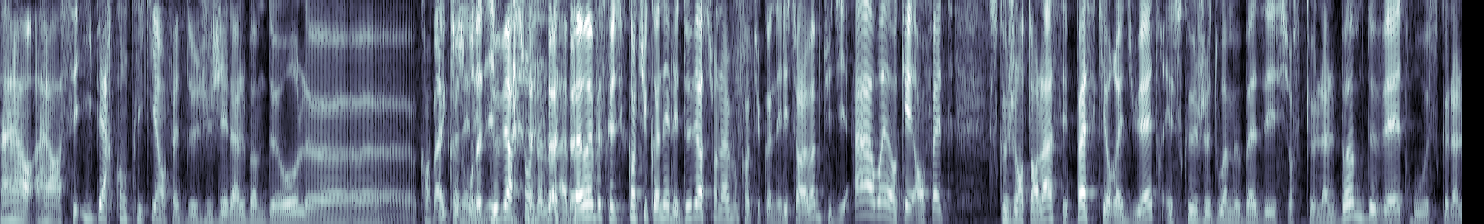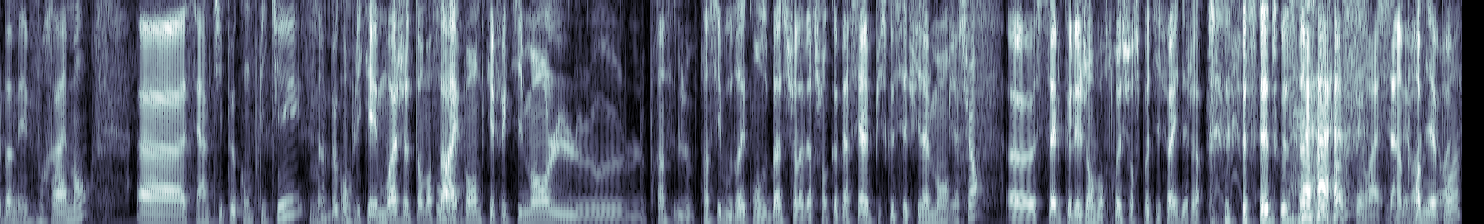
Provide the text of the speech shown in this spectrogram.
Alors, alors c'est hyper compliqué en fait de juger l'album de Hall euh, quand Bah, tu connais les deux versions de l'album. Ah, bah ouais, parce que quand tu connais les deux versions de l'album, quand tu connais l'histoire de l'album, tu dis ah ouais, ok, en fait, ce que j'entends là, c'est pas ce qui aurait dû être. Est-ce que je dois me baser sur ce que l'album devait être ou ce que l'album est vraiment Euh, C'est un petit peu compliqué. C'est un peu compliqué. Moi, j'ai tendance à répondre qu'effectivement, le, le, princi- le principe voudrait qu'on se base sur la version commerciale, puisque c'est finalement Bien sûr. euh, celle que les gens vont retrouver sur Spotify déjà. c'est tout simplement. c'est vrai. C'est un vrai, premier vrai. point.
